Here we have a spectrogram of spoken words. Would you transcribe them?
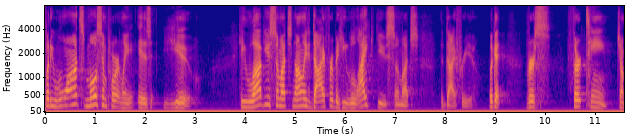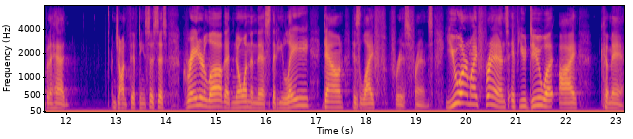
But he wants, most importantly, is you. He loved you so much, not only to die for, but he liked you so much to die for you. Look at verse 13, jumping ahead. John 15 says this Greater love had no one than this, that he lay down his life for his friends. You are my friends if you do what I command.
